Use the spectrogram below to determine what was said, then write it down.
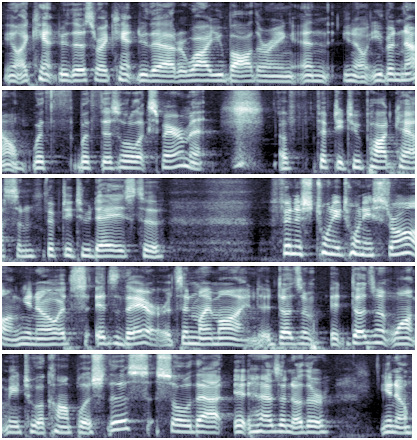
you know, I can't do this or I can't do that or why are you bothering? And, you know, even now with with this little experiment of 52 podcasts and 52 days to finish 2020 strong you know it's it's there it's in my mind. It doesn't it doesn't want me to accomplish this so that it has another you know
